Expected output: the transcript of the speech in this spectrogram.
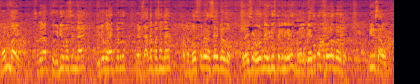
मुंबई। तो अगर आपको वीडियो पसंद आए वीडियो को लाइक कर दो, अगर ज़्यादा पसंद आए तो अपने दोस्तों के साथ शेयर कर दो। और ऐसे और नए वीडियो देखने के लिए हमारे पेज को फॉलो कर दो। पीस आउट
